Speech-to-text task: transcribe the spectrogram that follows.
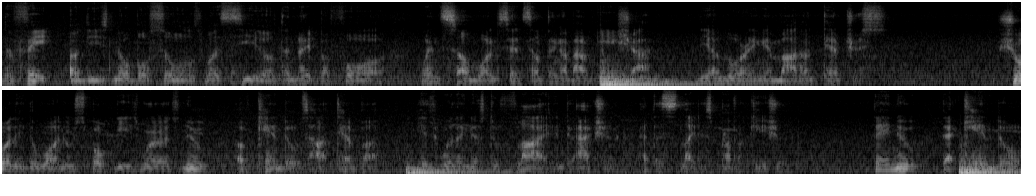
The fate of these noble souls was sealed the night before when someone said something about Geisha, the alluring and modern temptress. Surely the one who spoke these words knew of Kendo's hot temper, his willingness to fly into action at the slightest provocation. They knew that Kendo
